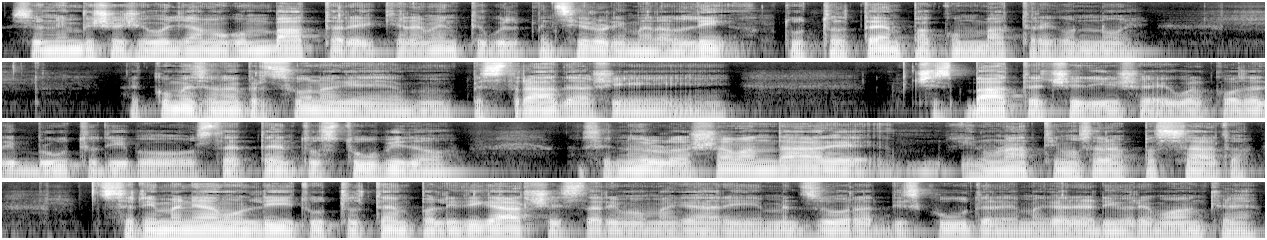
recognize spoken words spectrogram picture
Se noi invece ci vogliamo combattere, chiaramente quel pensiero rimarrà lì tutto il tempo a combattere con noi. È come se una persona che per strada ci, ci sbatte e ci dice qualcosa di brutto, tipo stai attento stupido, se noi lo lasciamo andare in un attimo sarà passato se rimaniamo lì tutto il tempo a litigarci staremo magari mezz'ora a discutere, magari arriveremo anche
